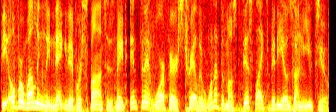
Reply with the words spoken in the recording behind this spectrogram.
the overwhelmingly negative response has made Infinite Warfare's trailer one of the most disliked videos on YouTube.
